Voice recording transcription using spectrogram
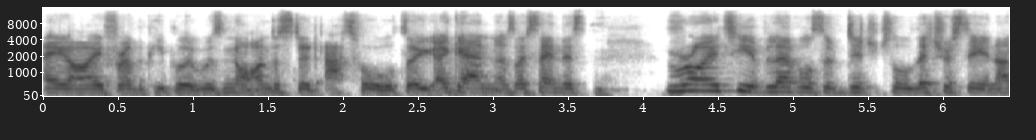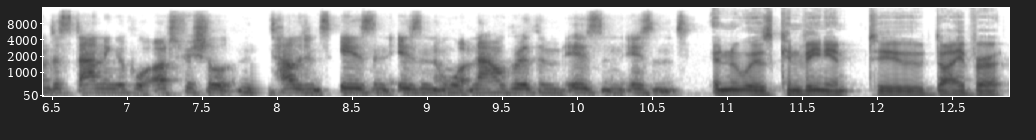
ai for other people it was not understood at all so again as i say in this variety of levels of digital literacy and understanding of what artificial intelligence is and isn't, and what an algorithm is and isn't. And it was convenient to divert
